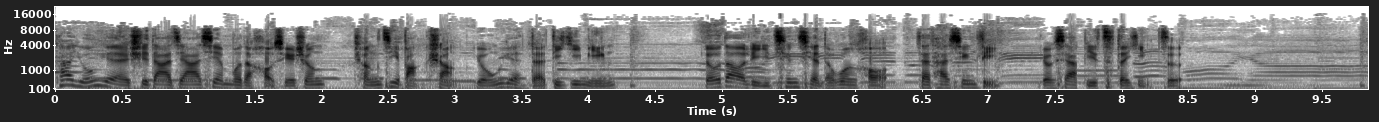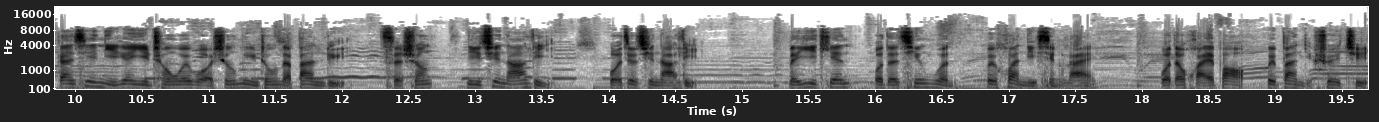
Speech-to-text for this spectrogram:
他永远是大家羡慕的好学生，成绩榜上永远的第一名。楼道里清浅的问候，在他心里留下彼此的影子。感谢你愿意成为我生命中的伴侣，此生你去哪里，我就去哪里。每一天，我的亲吻会唤你醒来，我的怀抱会伴你睡去。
